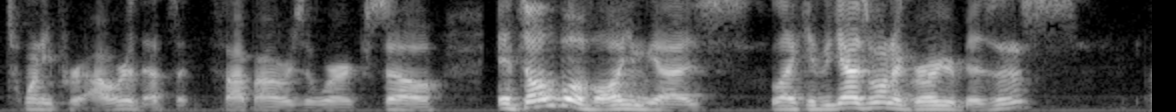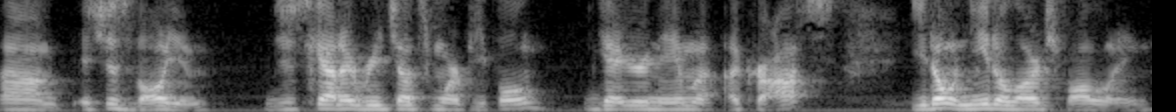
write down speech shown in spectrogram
20 per hour that's like five hours of work. So it's all about volume guys. Like if you guys want to grow your business um, it's just volume. You just got to reach out to more people, get your name across. You don't need a large following.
